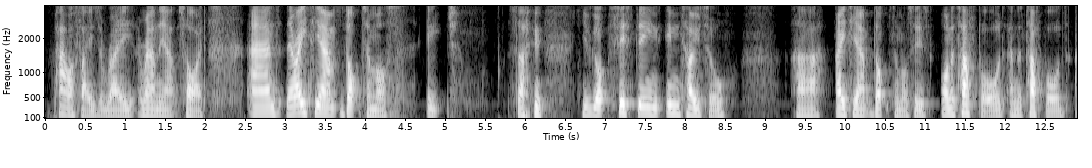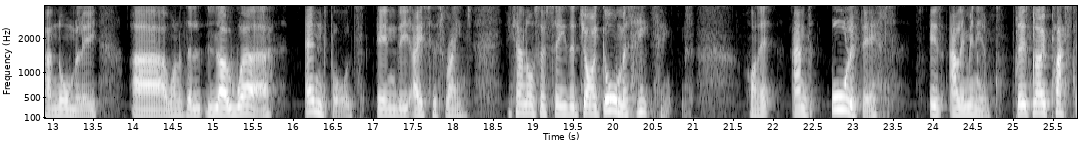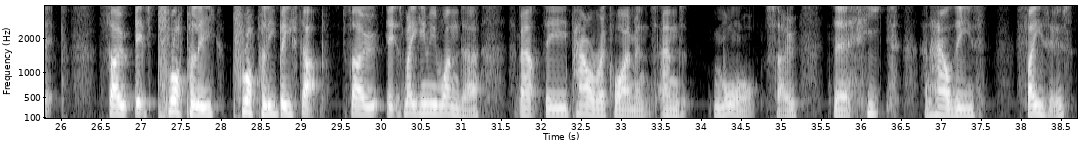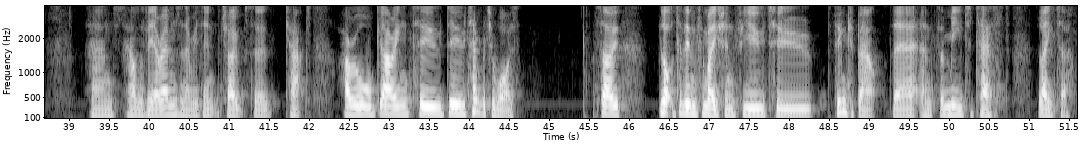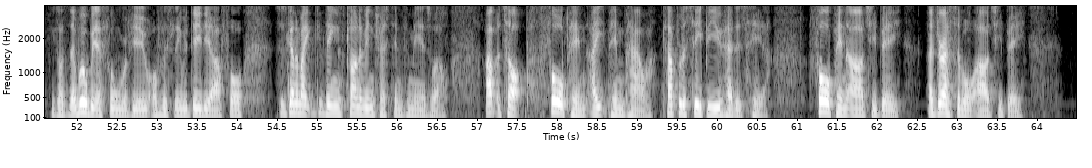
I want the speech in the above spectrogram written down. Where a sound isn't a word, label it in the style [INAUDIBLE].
power phase array around the outside. And they're 80 amp DrMOS each. So you've got 15 in total uh, 80 amp DrMOSes on a TUF board, and the TUF boards are normally uh, one of the lower end boards in the Asus range. You can also see the gigormous heatsinks on it, and all of this is aluminium. There's no plastic, so it's properly, properly beefed up. So it's making me wonder about the power requirements and more so the heat and how these phases and how the VRMs and everything, chokes, the caps, are all going to do temperature wise. So lots of information for you to think about there and for me to test later because there will be a full review obviously with DDR4 so it's going to make things kind of interesting for me as well. Up the top 4 pin 8 pin power, couple of CPU headers here, 4 pin RGB, addressable RGB.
